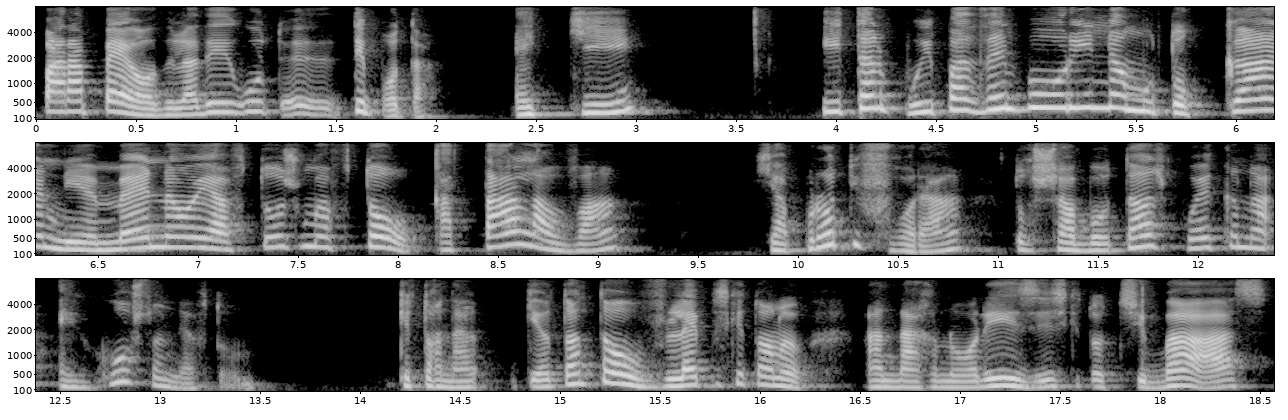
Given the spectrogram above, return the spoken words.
παραπέω, δηλαδή ούτε, ε, τίποτα. Εκεί ήταν που είπα δεν μπορεί να μου το κάνει εμένα ο εαυτός μου αυτό. Κατάλαβα για πρώτη φορά το σαμποτάζ που έκανα εγώ στον εαυτό μου. Και, το και όταν το βλέπεις και το αναγνωρίζεις και το τσιμπάς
